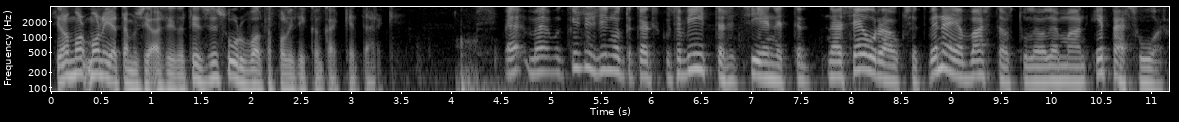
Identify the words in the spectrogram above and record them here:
Siellä on monia tämmöisiä asioita. Tietysti se suurvaltapolitiikka on kaikkein tärkein. Mä, mä kysyn sinulta, Katri, kun sä viittasit siihen, että nämä seuraukset, Venäjän vastaus tulee olemaan epäsuora.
